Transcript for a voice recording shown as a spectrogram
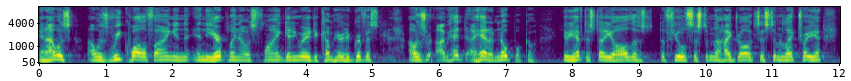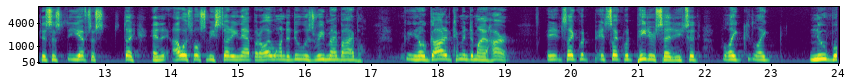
And I was I was requalifying in the, in the airplane I was flying, getting ready to come here to Griffiss. I was I had I had a notebook. Of, you, know, you have to study all the the fuel system, the hydraulic system, electric. This is you have to study. And I was supposed to be studying that, but all I wanted to do was read my Bible. You know, God had come into my heart. It's like what it's like what Peter said. He said, like like newborn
